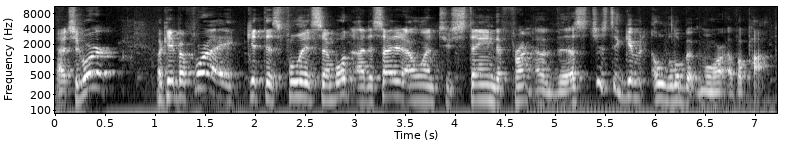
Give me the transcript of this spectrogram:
That should work. Okay, before I get this fully assembled, I decided I wanted to stain the front of this just to give it a little bit more of a pop.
